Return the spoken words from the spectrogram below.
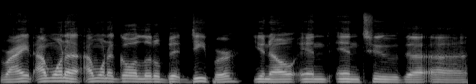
right? I want to I want to go a little bit deeper, you know, in into the uh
